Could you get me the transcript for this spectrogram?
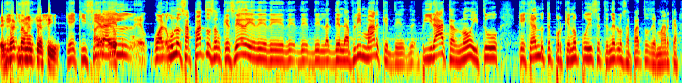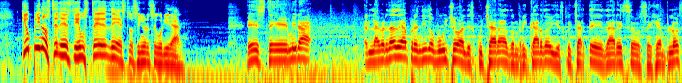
Exactamente así. Que quisiera él eh, unos zapatos, aunque sea de, de, de, de la, de, la, flea market, de, piratas, ¿no? Y tú quejándote porque no pudiste tener los zapatos de marca. ¿Qué opina usted de, este, usted de esto, señor Seguridad? Este, mira, la verdad he aprendido mucho al escuchar a don Ricardo y escucharte dar esos ejemplos.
